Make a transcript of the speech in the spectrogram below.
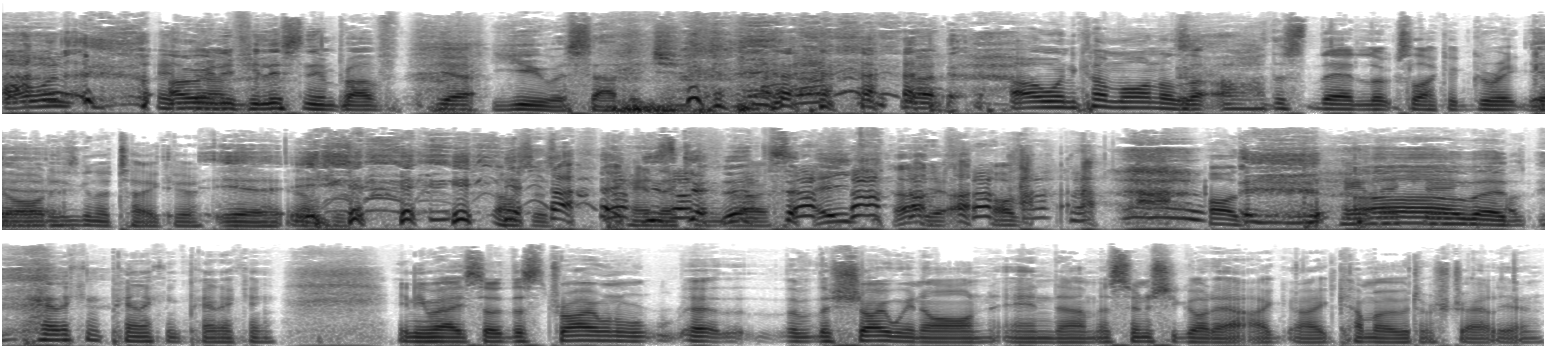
Owen. And, Owen, um, if you're listening, bruv, Yeah. you were savage. Owen, come on. I was like, oh, this dad looks like a Greek god. He's going to take her. yeah. I was just, I was just panicking, bro. yeah, I was, I was panicking, Oh, man. I was panicking, panicking, panicking. Anyway, so this trial, uh, the, the show went on, and um, as soon as she got out, I, I come over to Australia and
